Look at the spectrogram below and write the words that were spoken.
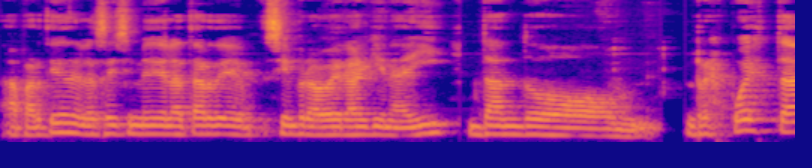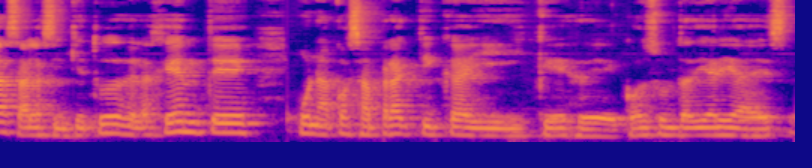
a partir de las seis y media de la tarde, siempre va a haber alguien ahí dando respuestas a las inquietudes de la gente. Una cosa práctica y que es de consulta diaria es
